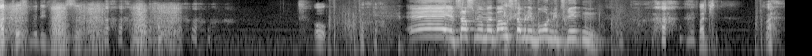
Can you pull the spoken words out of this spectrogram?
Ja, küss mir die Füße. oh, Ey, jetzt hast du mir meinen Baumstamm in den Boden getreten. was, was,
